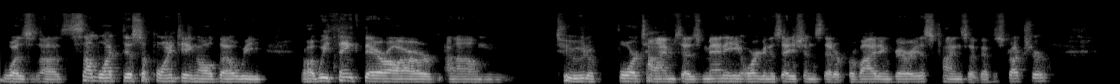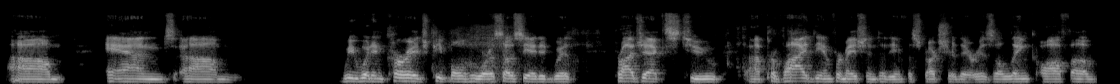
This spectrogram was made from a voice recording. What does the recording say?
was uh, somewhat disappointing, although we, we think there are um, two to four times as many organizations that are providing various kinds of infrastructure. Um, and um, we would encourage people who are associated with projects to uh, provide the information to the infrastructure. There is a link off of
